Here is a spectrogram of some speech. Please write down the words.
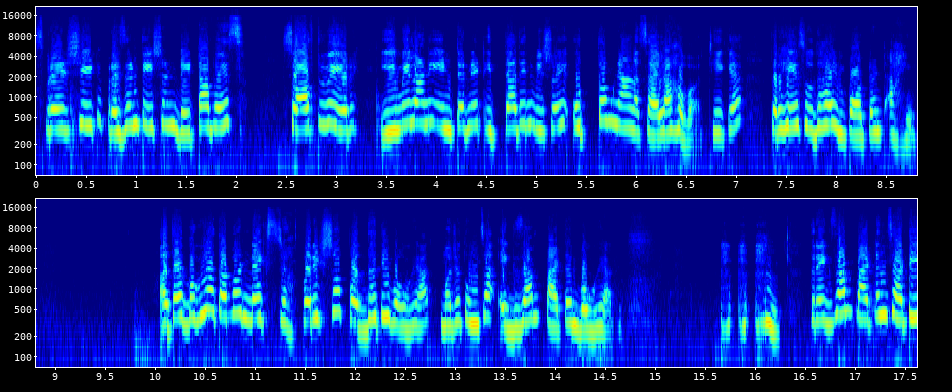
spreadsheet presentation database software email आणि इंटरनेट इत्यादींविषयी उत्तम ज्ञान असायला हवं. ठीक आहे? तर हे सुद्धा इम्पॉर्टंट आहे. आता बघूयात आपण नेक्स्ट परीक्षा पद्धती बघूयात. म्हणजे तुमचा एक्झाम पॅटर्न बघूयात. तर एक्झाम पॅटर्नसाठी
